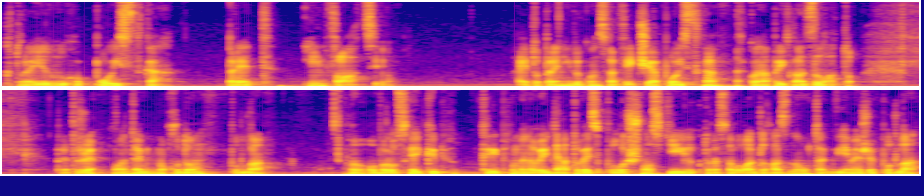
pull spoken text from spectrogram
ktoré je jednoducho poistka pred infláciou. A je to pre nich dokonca väčšia poistka ako napríklad zlato. Pretože len tak mimochodom, podľa obrovskej kryptomenovej dátovej spoločnosti, ktorá sa volá Glaznov, tak vieme, že podľa,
